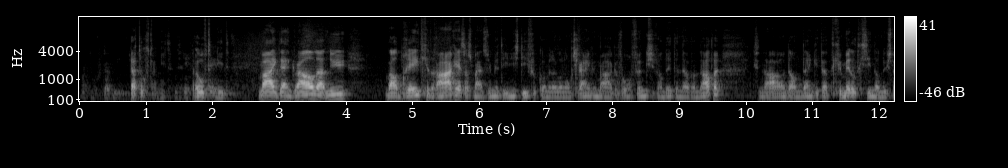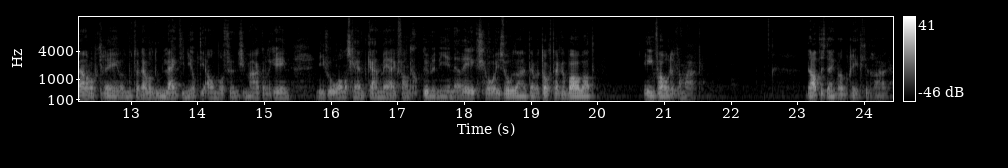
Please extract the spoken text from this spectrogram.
Maar dat hoeft ook niet. Dat hoeft ook niet. Dat Dat hoeft ook niet. Maar ik denk wel dat nu wel breed gedragen is. Als mensen nu met de initiatieven komen en een omschrijving maken voor een functie van dit en dat en dat. Ik zeg, nou, dan denk ik dat gemiddeld gezien dan nu sneller op geregeld. Wat moeten we dat wel doen? Lijkt die niet op die andere functie? Maken we er geen niveau onderscheidend kenmerk van? Kunnen we niet in een reeks gooien? Zodanig dat we toch dat gebouw wat eenvoudiger maken. Dat is denk ik wel breed gedragen.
